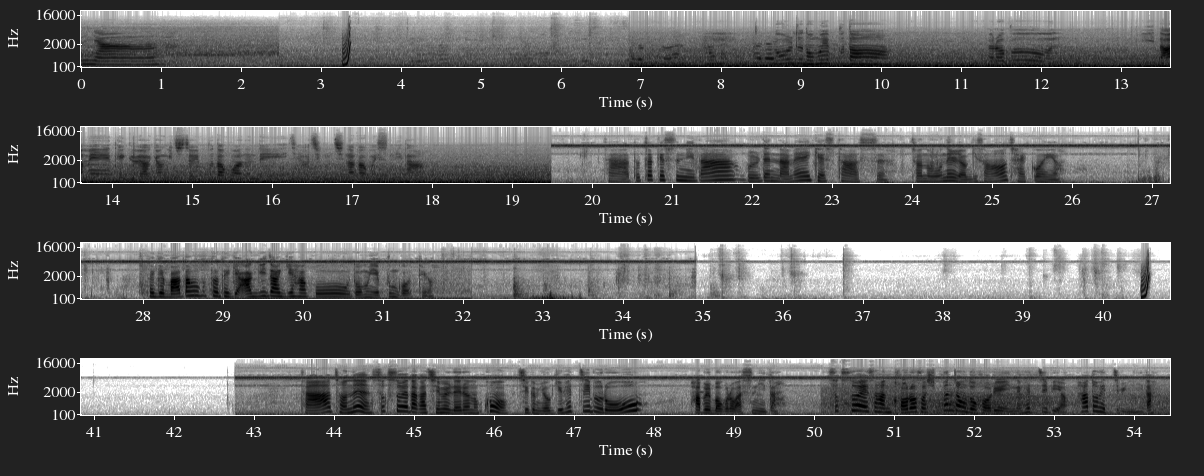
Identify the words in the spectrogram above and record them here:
안녕. 노을도 너무 예쁘다. 여러분 이 남해 대교 야경이 진짜 예쁘다고 하는데 제가 지금 지나가고 있습니다. 자 도착했습니다. 올덴 남해 게스트하우스. 저는 오늘 여기서 잘 거예요 되게 마당부터 되게 아기자기하고 너무 예쁜 것 같아요 자, 저는 숙소에다가 짐을 내려놓고 지금 여기 횟집으로 밥을 먹으러 왔습니다. 숙소에서 한 걸어서 10분 정도 거리에 있는 횟집이에요. 파도 횟집입니다.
